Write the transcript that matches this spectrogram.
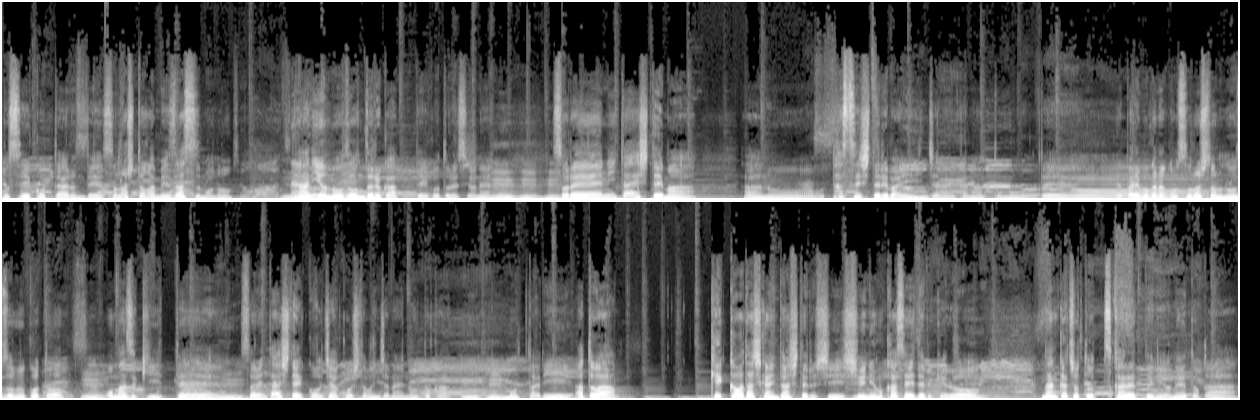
の成功ってあるんでその人が目指すもの、なる何を望んでるかっていうことですよね、それに対してまああの達成してればいいんじゃないかなと思うんでやっぱり僕なんかもその人の望むことうん。をまず聞いて、うん。それに対してこうじゃあこうした方がいいんじゃないのとか思ったりあとは結果は確かに出してるし収入も稼いでるけど、うん。なんかちょっと疲れてるよねとか、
